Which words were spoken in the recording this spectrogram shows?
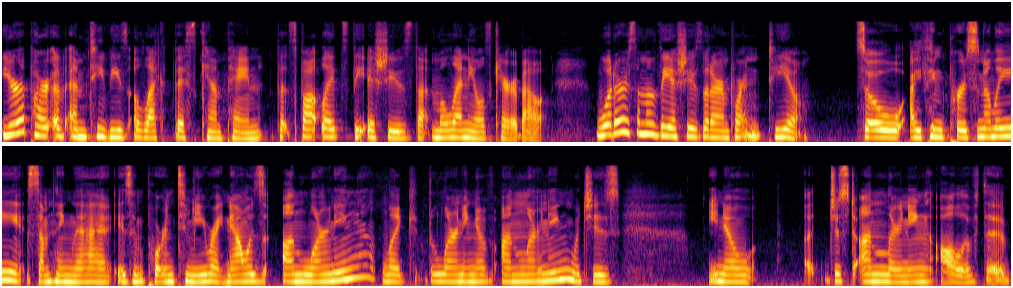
You're a part of MTV's Elect This campaign that spotlights the issues that millennials care about. What are some of the issues that are important to you? So, I think personally, something that is important to me right now is unlearning, like the learning of unlearning, which is, you know, uh, just unlearning all of the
